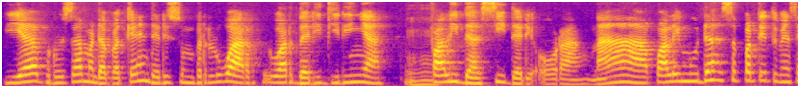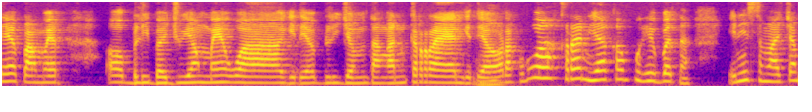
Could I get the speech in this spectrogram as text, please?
dia berusaha mendapatkannya dari sumber luar, luar dari dirinya, hmm. validasi dari orang. Nah, paling mudah seperti itu misalnya pamer uh, beli baju yang mewah gitu ya, beli jam tangan keren gitu ya. Hmm. Orang wah keren ya kamu hebat. Nah, ini semacam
